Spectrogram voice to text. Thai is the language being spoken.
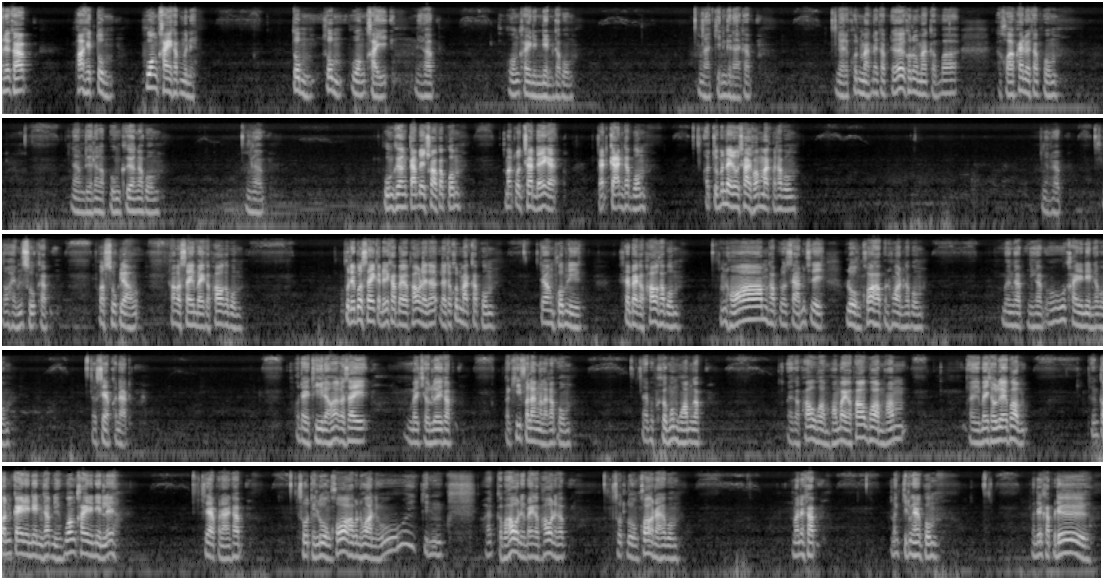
มาเลยครับผ้าเห็ดต้มพวงไข่ครับมือนี่ต้มส้มพวงไข่นี่ครับพวงไข่เนียนๆครับผมน่ากินขนาดครับอย่าคนหมักนะครับเด้อคนบ่มักกับว่าขออภัยด้วยครับผมน้ำเดือดแล้วก็ปรุงเครื่องครับผมนะครับปรุงเครื่องตามใจชอบครับผมมักรสชาติใดก็จัดการครับผม เอาจุดบันไดรสชาติของหมักนะครับผม นะครับรอให้มันสุกครับ พอสุกแล้วเขาก็ใส่ใบกะเพราครับผมผู้ใดบ่ใส่ก็ได้ครับใบกะเพราแล้วแต่แล้วแต่คนมักครับผม แต่ของผมนี่ใส่ใบกะเพราครับผม มันหอมครับรสชาติมันจะได้โล่งคอครับมันหอนครับผมเมืองครับนี่ครับโอ้ไข่เด่นๆครับผมแล้วแซ่บขนาดพอได้ทีแล้วก็ใส่ใบเขียวเลยครับตะขี้ฝรั่งนั่นแหละครับผมใส่เพิ่มหอมครับ ใบกะเพราพร้อมหอมใบกะเพราพร้อมหอมไอ้ใบเขียวเลยพร้อมถึงตอนไก่เด่นๆครับนี่ห่วงไข่เด่นๆเลยแซ่บขนาดครับสดในล่งคอครับมันหวานๆนี่โอ้ยกินกะเพราเนี่ยใบกะเพราเนี่ยครับสดล่งคอนะครับผมมาเลยครับมากินกันครับผมมาเด้อครับมาเด้อ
